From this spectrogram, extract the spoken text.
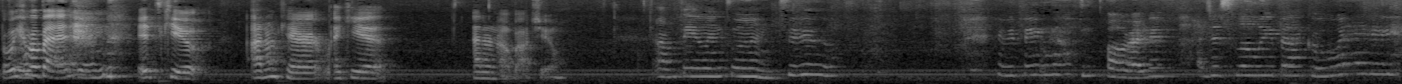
but we have a bed. it's cute. I don't care. IKEA, I don't know about you. I'm feeling 22. Everything will be alright I just slowly back away.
